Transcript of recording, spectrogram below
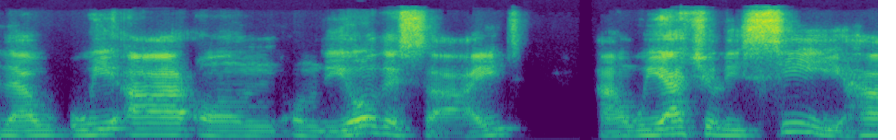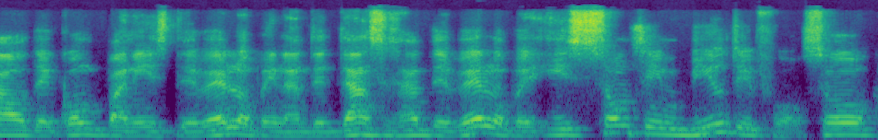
that we are on on the other side, and we actually see how the company is developing and the dances are developing is something beautiful. So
